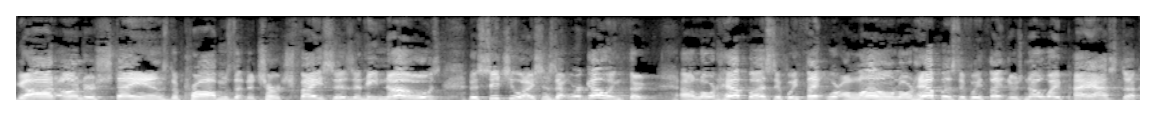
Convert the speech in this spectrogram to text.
God understands the problems that the church faces and He knows the situations that we're going through. Uh, Lord, help us if we think we're alone. Lord, help us if we think there's no way past uh,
